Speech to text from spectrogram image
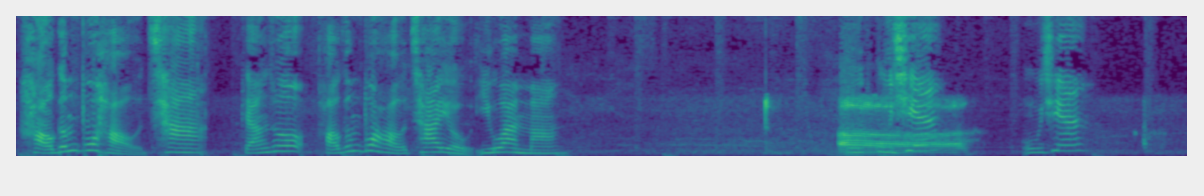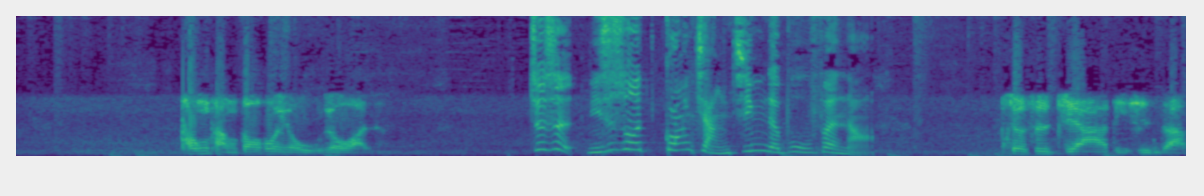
好跟不好差？比方说，好跟不好差有一万吗？呃五千五千？通常都会有五六万，就是你是说光奖金的部分哦？就是加底薪这样。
